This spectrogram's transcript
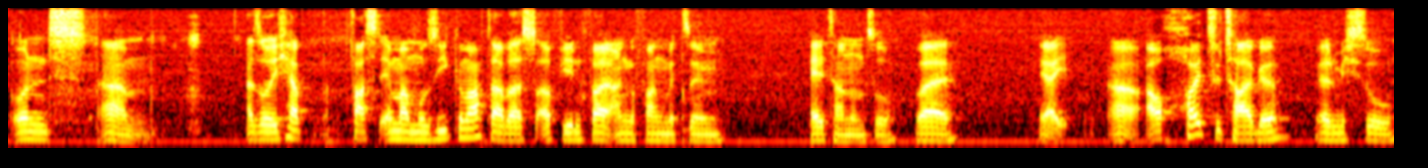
Und ähm, also ich habe fast immer Musik gemacht, aber es auf jeden Fall angefangen mit dem Eltern und so. Weil, ja, äh, auch heutzutage werden mich so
